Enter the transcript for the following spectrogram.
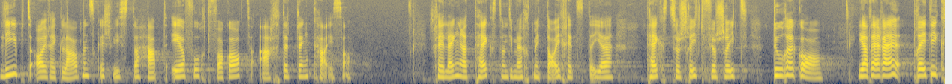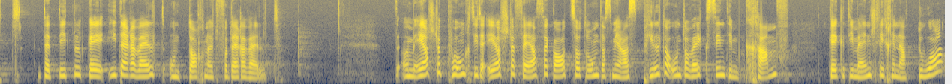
liebt eure Glaubensgeschwister, habt Ehrfurcht vor Gott, achtet den Kaiser. Das ist ein längerer Text und ich möchte mit euch jetzt den Text so Schritt für Schritt durchgehen. Ich habe Predigt den Titel gegeben, in dieser Welt und doch nicht von dieser Welt. Im ersten Punkt, in den ersten Versen geht es so darum, dass wir als Pilger unterwegs sind im Kampf gegen die menschliche Natur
